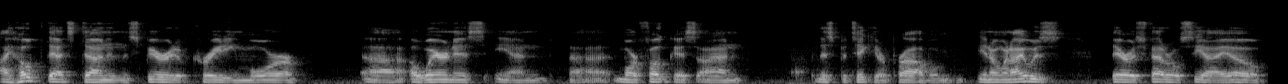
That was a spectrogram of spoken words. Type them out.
I hope that's done in the spirit of creating more uh, awareness and uh, more focus on this particular problem. You know, when I was there as federal CIO,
